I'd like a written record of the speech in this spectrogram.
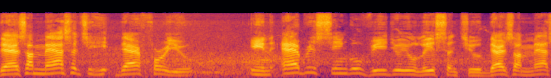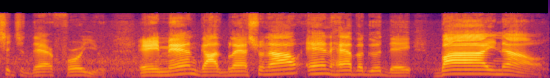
There's a message there for you. In every single video you listen to, there's a message there for you. Amen. God bless you now and have a good day. Bye now.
